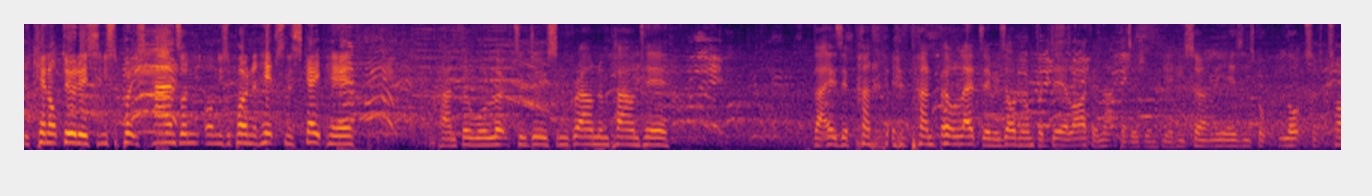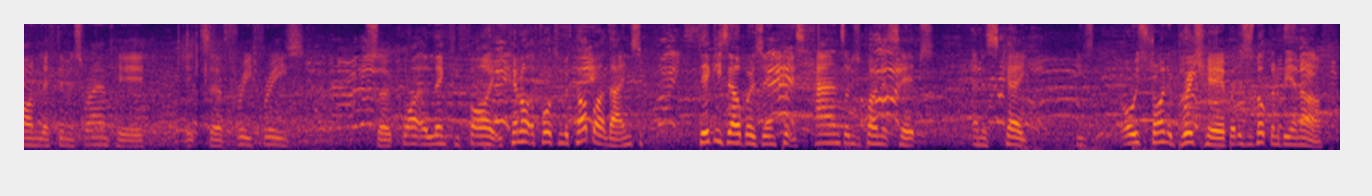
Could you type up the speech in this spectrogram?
He cannot do this. He needs to put his hands on, on his opponent's hips and escape here. And Panfil will look to do some ground and pound here. That is, if, Pan, if Panfil lets him, he's holding on for dear life in that position. Yeah, he certainly is. He's got lots of time left in this round here. It's a free freeze. So quite a lengthy fight. He cannot afford to look up like that. He needs to dig his elbows in, put his hands on his opponent's hips and escape. He's always trying to bridge here, but this is not going to be enough.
